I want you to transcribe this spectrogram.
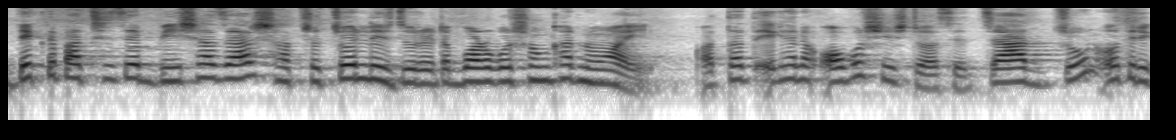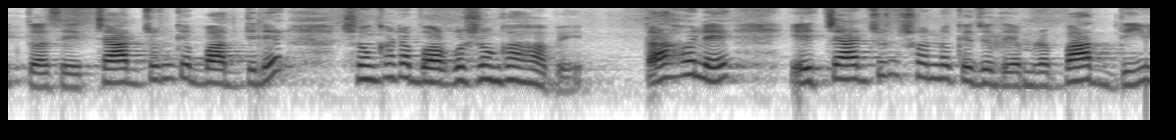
দেখতে পাচ্ছি যে বিশ হাজার সাতশো চল্লিশ জন এটা বর্গ সংখ্যা নয়। অর্থাৎ এখানে অবশিষ্ট আছে, চারজন অতিরিক্ত আছে। চারজনকে বাদ দিলে সংখ্যাটা বর্গ সংখ্যা হবে। তাহলে এই চারজন সৈন্যকে যদি আমরা বাদ দিই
